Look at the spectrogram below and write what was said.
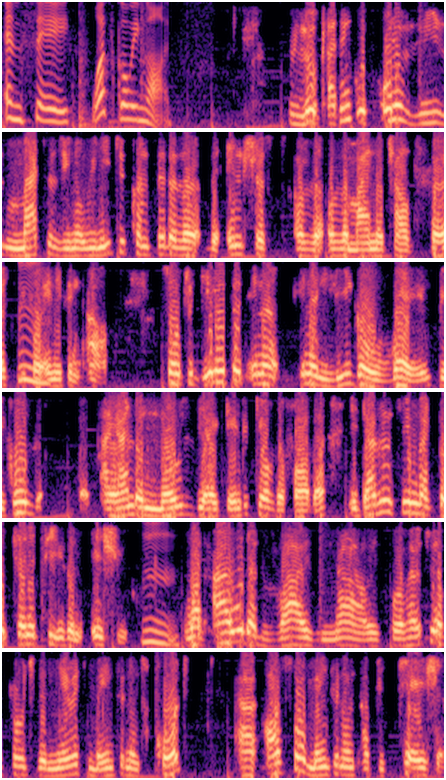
and say, what's going on? Look, I think with all of these matters, you know, we need to consider the, the interest of the of the minor child first before mm. anything else. So to deal with it in a in a legal way, because Ayanda knows the identity of the father, it doesn't seem like paternity is an issue. Mm. What I would advise now is for her to approach the nearest maintenance court, uh, ask for a maintenance application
